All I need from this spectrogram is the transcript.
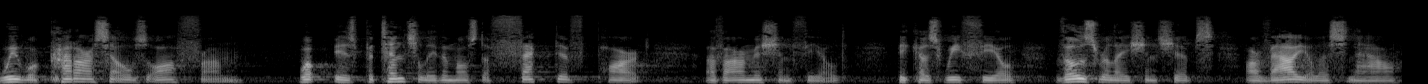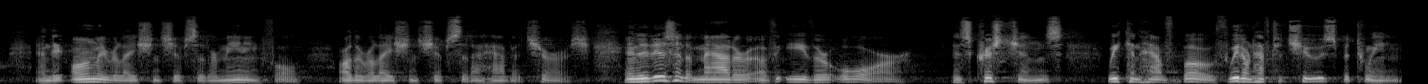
we will cut ourselves off from what is potentially the most effective part of our mission field because we feel those relationships are valueless now, and the only relationships that are meaningful are the relationships that I have at church. And it isn't a matter of either or. As Christians, we can have both. We don't have to choose between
